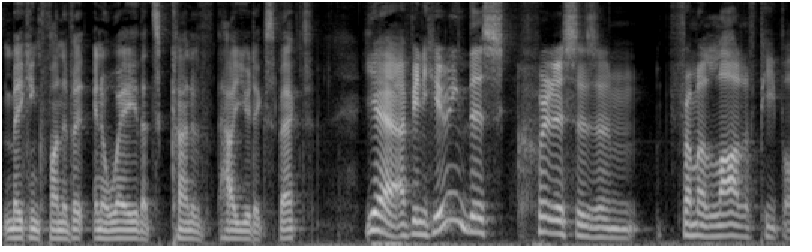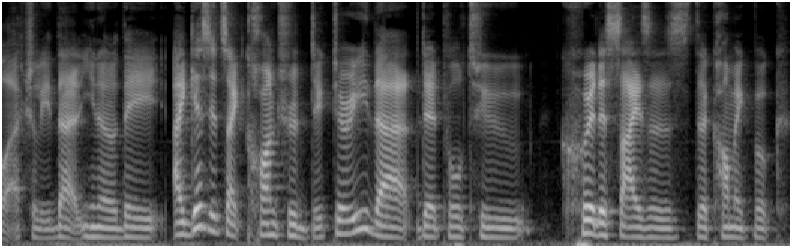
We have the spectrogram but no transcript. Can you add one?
making fun of it in a way that's kind of how you'd expect. yeah, I've been hearing this criticism from a lot of people actually that, you know, they I guess it's like contradictory that Deadpool 2 criticizes the comic book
